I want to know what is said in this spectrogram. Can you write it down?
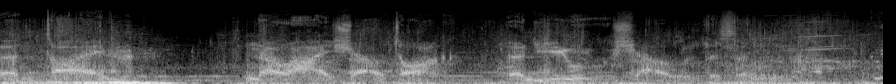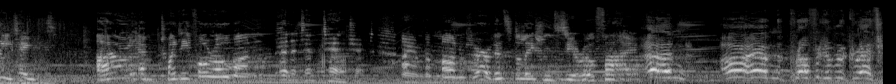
and time. Now I shall talk, and you shall listen. Greetings. I am 2401 Penitent Tangent. I am the monitor of Installation 05. And I am the Prophet of Regret,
